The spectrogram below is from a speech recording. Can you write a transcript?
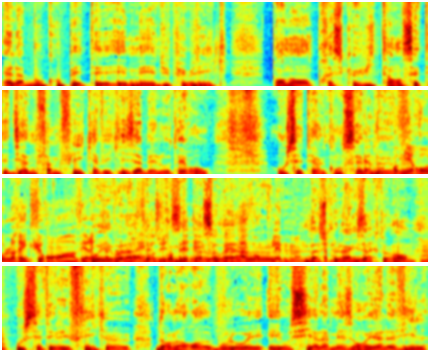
elle a beaucoup été aimée du public pendant presque huit ans. C'était Diane Femme Flic avec Isabelle Otero, où c'était un concept un de vos de premiers rôles récurrents, hein, oui, véritablement, voilà, dans le une premier série, ouais, ouais, personnage euh, Clem. masculin, exactement, Mm. où c'était les flics euh, dans leur euh, boulot et, et aussi à la maison et à la ville,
